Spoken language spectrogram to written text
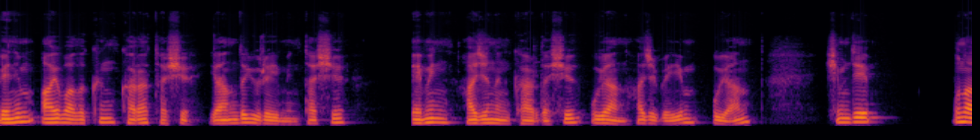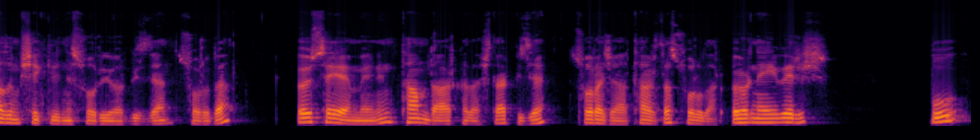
Benim Ayvalık'ın kara taşı, yandı yüreğimin taşı, Emin hacının kardeşi, uyan hacı beyim, uyan. Şimdi bu nazım şeklini soruyor bizden soruda. ÖSYM'nin tam da arkadaşlar bize soracağı tarzda sorular. Örneği verir. Bu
